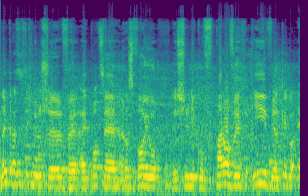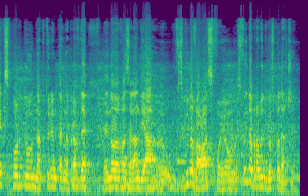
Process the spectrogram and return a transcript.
No i teraz jesteśmy już e, w epoce rozwoju e, silników parowych i wielkiego eksportu, na którym tak naprawdę e, Nowa Zelandia e, zbudowała swoją, swój dobrobyt gospodarczy.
